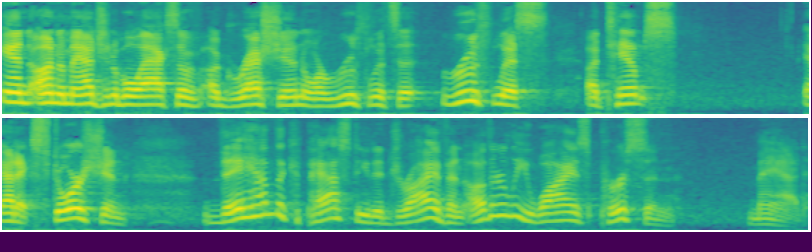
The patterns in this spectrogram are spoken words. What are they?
And unimaginable acts of aggression or ruthless, ruthless attempts at extortion, they have the capacity to drive an otherly wise person mad.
